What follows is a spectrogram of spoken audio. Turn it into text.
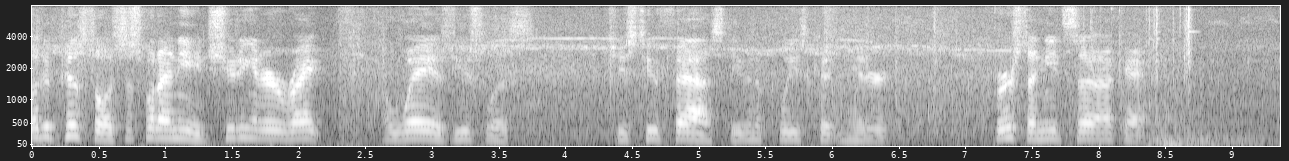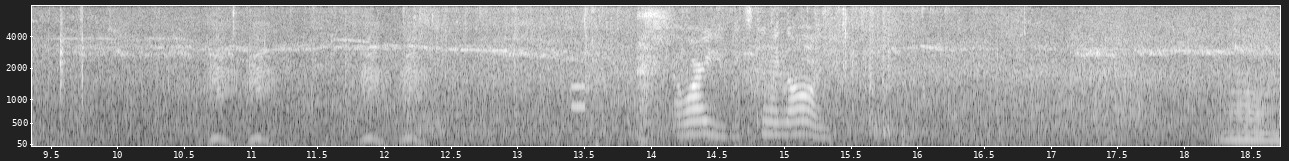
Loaded pistol, it's just what I need. Shooting at her right away is useless. She's too fast. Even the police couldn't hit her. First, I need so. Okay. How are you? What's going on? Um,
